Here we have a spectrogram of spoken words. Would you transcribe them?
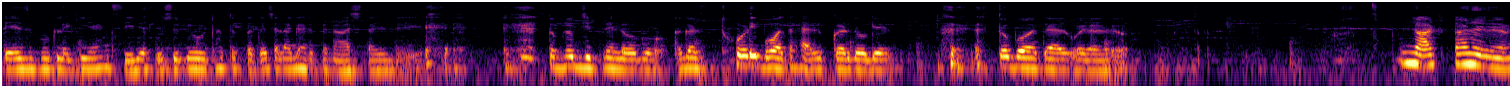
तेज भूख लगी है एंड सीरियसली सुबह उठा तो पता चला घर पे नाश्ता ही नहीं तुम लोग जितने लोग हो, अगर थोड़ी बहुत हेल्प कर दोगे तो बहुत हेल्प हो जाएगा। नाश्ता नहीं है,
